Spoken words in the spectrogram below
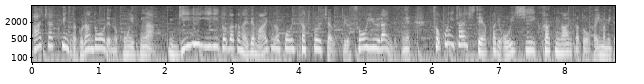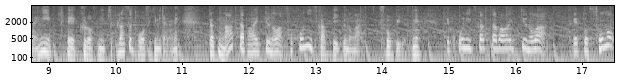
アーチャークイーンとかグランドウォーデンの攻撃がギリギリ届かない、でも相手の攻撃が届いちゃうっていう、そういうラインですね。そこに対してやっぱり美味しい区画があるかどうか、今みたいに、えー、クロスにプラス投石みたいなね、区画があった場合っていうのは、そこに使っていくのがすごくいいですね。で、ここに使った場合っていうのは、えっ、と、その、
